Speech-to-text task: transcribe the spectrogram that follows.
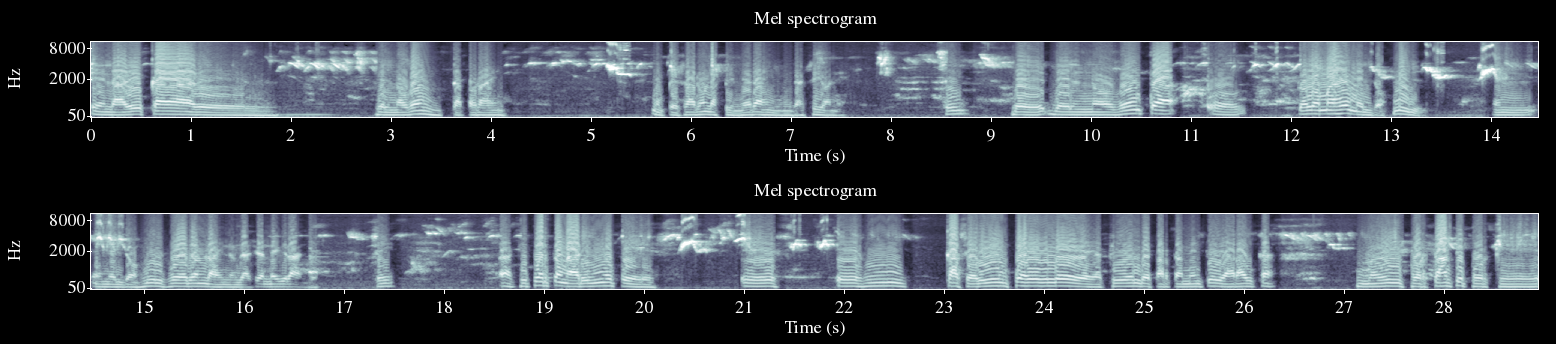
en la década del 90 por ahí. Empezaron las primeras inundaciones. Del 90 o solo más en el 2000. En, el 2000 fueron las inundaciones grandes. ¿sí? Aquí Puerto Nariño pues es, es un caserío, un pueblo de aquí del departamento de Arauca muy importante porque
